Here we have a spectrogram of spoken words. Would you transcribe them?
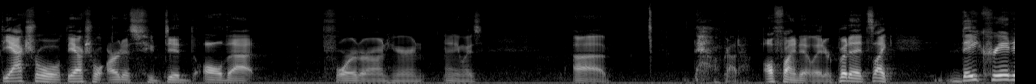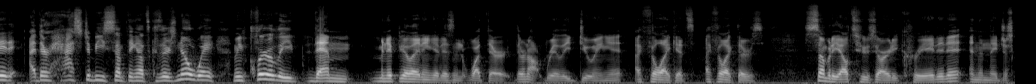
the actual the actual artists who did all that for it are on here. And anyways, uh, oh god, I'll find it later. But it's like they created. There has to be something else because there's no way. I mean, clearly them manipulating it isn't what they're. They're not really doing it. I feel like it's. I feel like there's somebody else who's already created it, and then they just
